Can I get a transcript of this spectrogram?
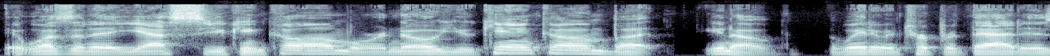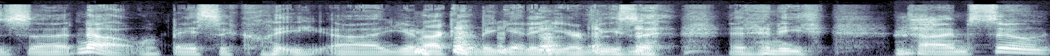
it wasn't a yes, you can come or no, you can't come, but you know, the way to interpret that is uh, no, basically, uh, you're not going to be getting your visa at any time soon.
